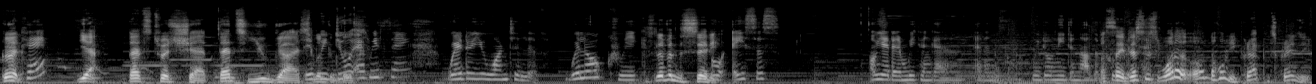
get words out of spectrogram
Good. Okay. Yeah, that's Twitch chat. That's you guys. Did Look we do this. everything? Where do you want to live? Willow Creek, Let's live in the city. Oasis. Oh yeah, then we can get an, We don't need another. Let's say this is what a oh, the holy crap! It's crazy.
